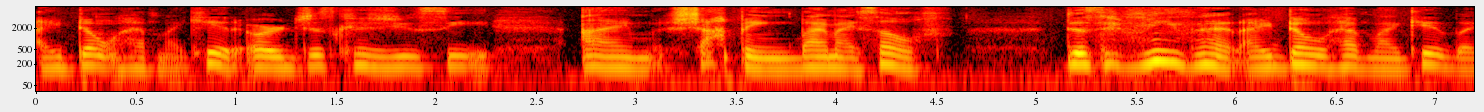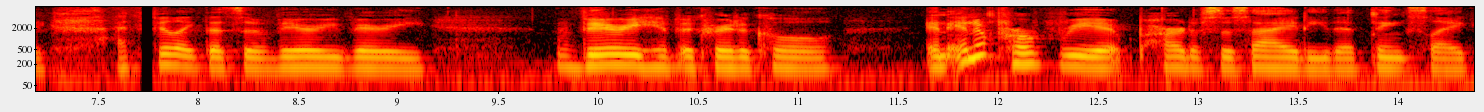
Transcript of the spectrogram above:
I don't have my kid. Or just because you see I'm shopping by myself doesn't mean that I don't have my kid. Like, I feel like that's a very, very, very hypocritical and inappropriate part of society that thinks like,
